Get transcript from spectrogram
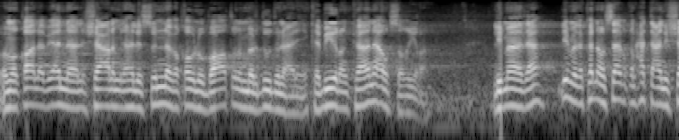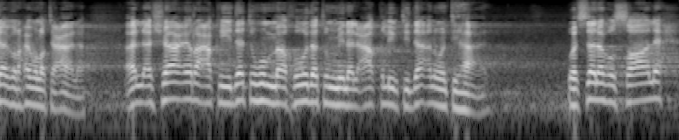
ومن قال بأن الاشاعره من أهل السنة فقوله باطل مردود عليه كبيرا كان أو صغيرا. لماذا؟ لما ذكرناه سابقا حتى عن الشافعي رحمه الله تعالى. الاشاعره عقيدتهم مأخوذة من العقل ابتداء وانتهاء. والسلف الصالح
